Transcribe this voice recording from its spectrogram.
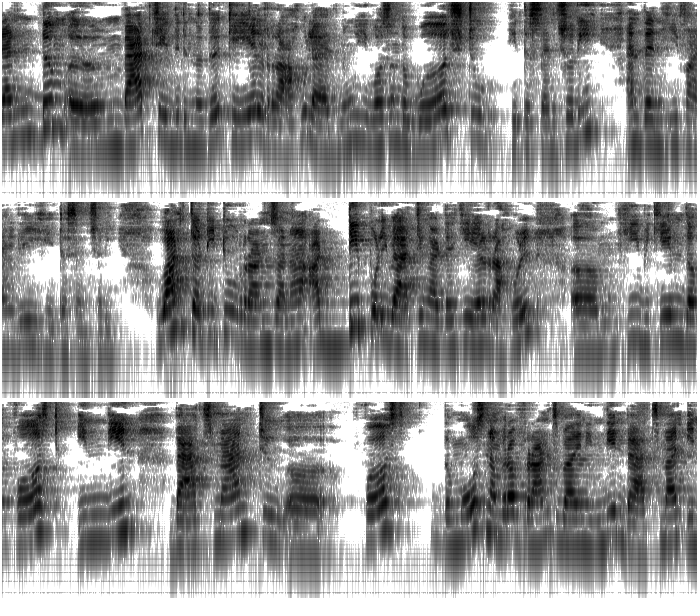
രണ്ടും ബാറ്റ് ചെയ്തിരുന്നത് കെ എൽ രാഹുൽ ആയിരുന്നു. He was on the word to hit a century and then he finally hit a century one thirty two runs ആണ് അടിപൊളി ബാറ്റിംഗ് ആയിട്ട് K L Rahul he became the first Indian batsman to first the most number of runs by an Indian batsman in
